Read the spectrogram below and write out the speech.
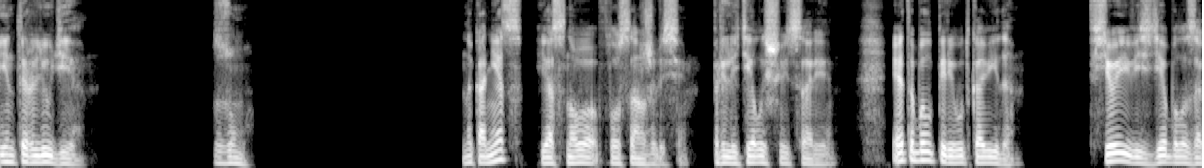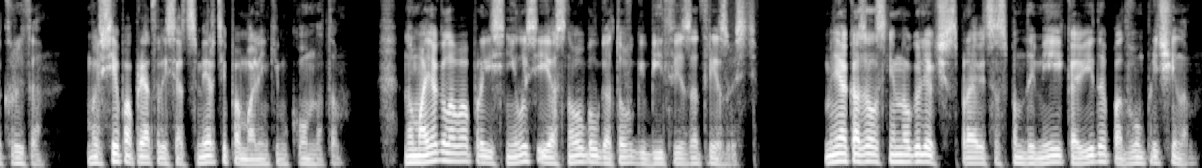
Интерлюдия. Зум. Наконец, я снова в Лос-Анджелесе. Прилетел из Швейцарии. Это был период ковида. Все и везде было закрыто. Мы все попрятались от смерти по маленьким комнатам. Но моя голова прояснилась, и я снова был готов к битве за трезвость. Мне оказалось немного легче справиться с пандемией ковида по двум причинам.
